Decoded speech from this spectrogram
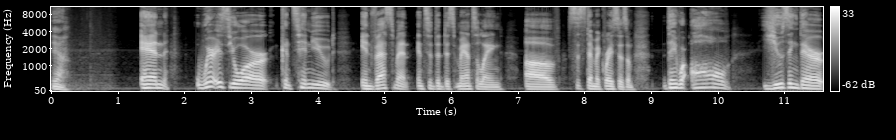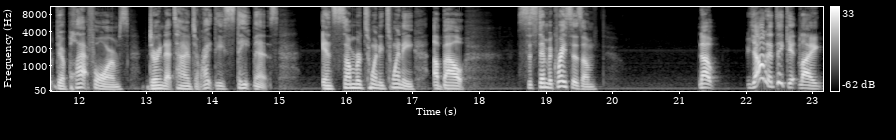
Yeah. And where is your continued investment into the dismantling of systemic racism? They were all using their their platforms during that time to write these statements in summer 2020 about systemic racism. Now, y'all didn't think it like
